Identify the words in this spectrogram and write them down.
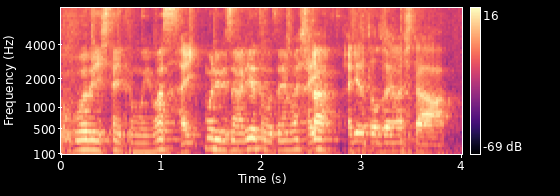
ここでしたいと思います。はい、森部さんありがとうございました、はい、ありがとうございました。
